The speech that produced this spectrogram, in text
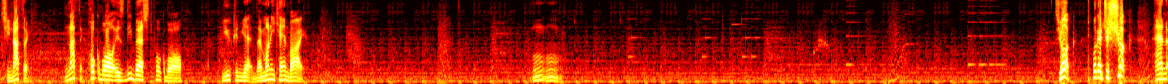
See, nothing. Nothing. Pokeball is the best Pokeball you can get. That money can buy. Mm-mm. See, look. Look, I just shook. And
